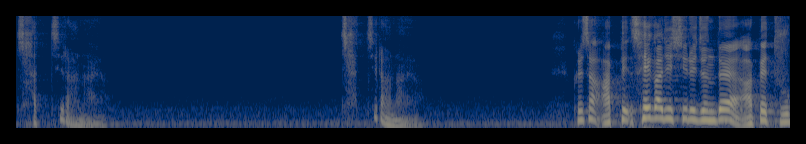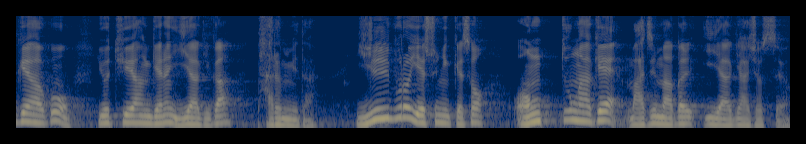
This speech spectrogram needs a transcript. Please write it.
찾질 않아요. 찾질 않아요. 그래서 앞에 세 가지 시리즈인데 앞에 두 개하고 이 뒤에 한 개는 이야기가 다릅니다. 일부러 예수님께서 엉뚱하게 마지막을 이야기하셨어요.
